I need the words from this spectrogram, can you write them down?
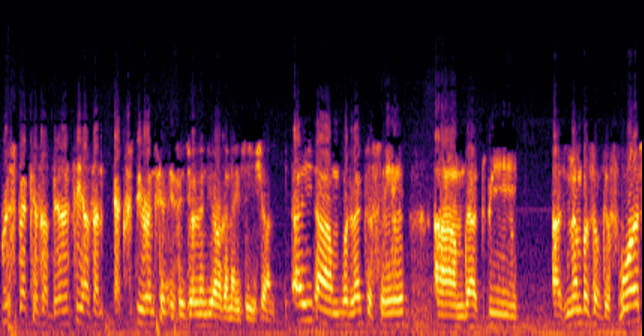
respect his ability as an experienced individual in the organization. I um, would like to say um, that we, as members of the force,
